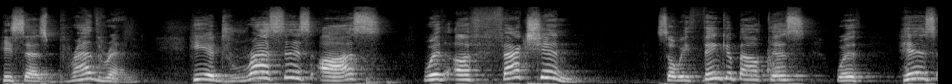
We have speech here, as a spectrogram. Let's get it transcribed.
He says, Brethren. He addresses us with affection. So we think about this with his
